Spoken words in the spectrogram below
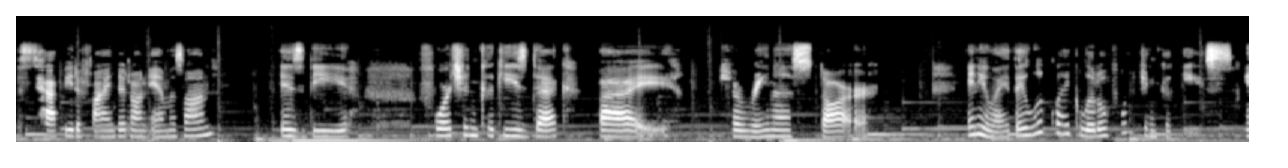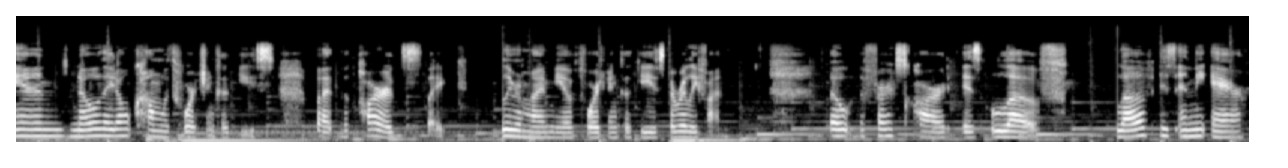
just happy to find it on Amazon. Is the Fortune Cookies deck by Sharina Starr. Anyway, they look like little fortune cookies. And no, they don't come with fortune cookies, but the cards like really remind me of fortune cookies. They're really fun. So, the first card is love. Love is in the air.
